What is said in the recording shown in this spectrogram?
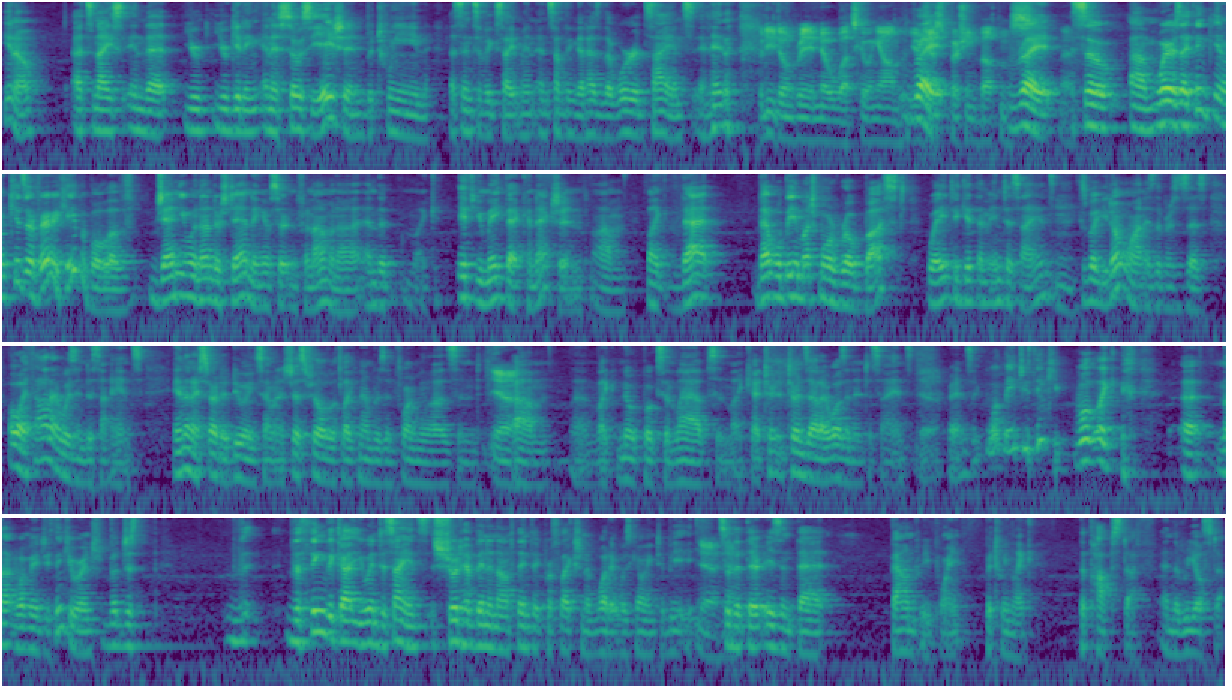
you know, that's nice in that you're you're getting an association between a sense of excitement and something that has the word science in it. But you don't really know what's going on. You're Right. just pushing buttons. Right. Yeah. So, um, whereas I think you know kids are very capable of genuine understanding of certain phenomena, and that like if you make that connection, um, like that that will be a much more robust way to get them into science. Mm. Because what you don't want is the person says, "Oh, I thought I was into science." And then I started doing some, and it's just filled with like numbers and formulas and Yeah. um, uh, like notebooks and labs, and like I tur- it turns out I wasn't into science. yeah. Right? It's like, what made you think you? Well, like, uh, not what made you think you were interested, but just the, the thing that got you into science should have been an authentic reflection of what it was going to be. Yeah, so yeah. that there isn't that boundary point between like the pop stuff and the real stuff.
